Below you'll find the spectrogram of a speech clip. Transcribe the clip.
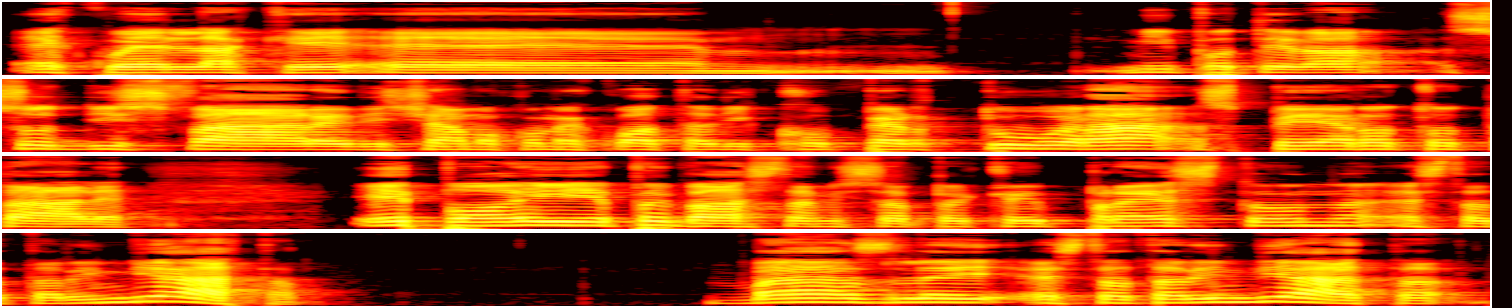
è quella che eh, mi poteva soddisfare diciamo come quota di copertura spero totale. E poi, e poi basta mi sa perché Preston è stata rinviata. Basley è stata rinviata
